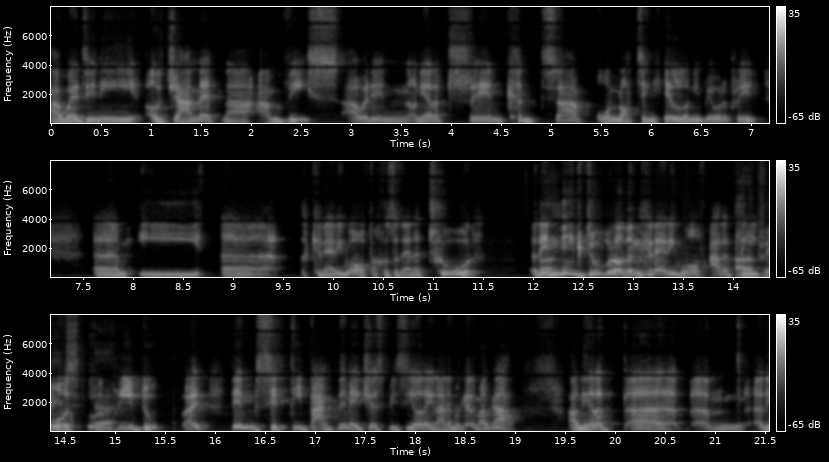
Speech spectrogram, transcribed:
A wedyn ni, oedd Janet na am fus, a wedyn o'n i ar y tren cyntaf o Notting Hill o'n i'n byw ar y pryd, um, i uh, Canary Wharf, achos oedd e'n y tŵr. Yr oh. unig dŵr oedd yn Canary Wharf ar y prif, oedd y tŵr, prif dŵr. Right? Dim City Bank, ddim HSBC, oedd ein ddim yn gyrraedd gael. A ni ar y, uh, um, yr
